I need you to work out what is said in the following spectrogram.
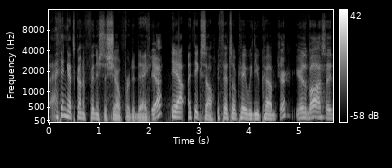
I think that's gonna finish the show for today. yeah. Yeah, I think so. If that's okay with you, Cub. Sure, you're the boss. I,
